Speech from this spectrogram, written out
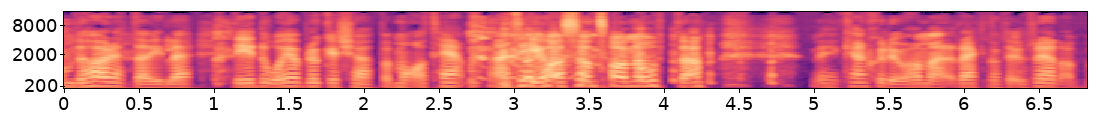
om du hör detta Ville, det är då jag brukar köpa mat hem. Att det är jag som tar notan. Det kanske du har med- räknat ut redan.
